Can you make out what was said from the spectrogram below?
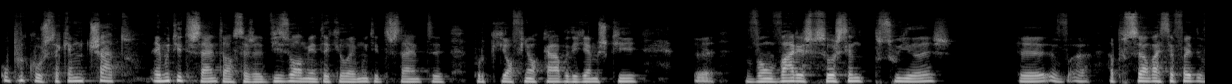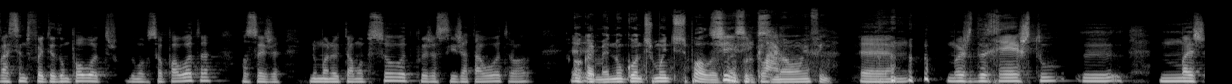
O percurso é que é muito chato, é muito interessante, ou seja, visualmente aquilo é muito interessante porque ao fim e ao cabo, digamos que uh, vão várias pessoas sendo possuídas uh, a possessão vai, ser feita, vai sendo feita de um para o outro, de uma pessoa para a outra, ou seja, numa noite está uma pessoa, depois a seguir já está outra. Ok, mas não contes muitos spoilers, sim, né? sim, claro. senão, enfim. Uh, mas de resto, uh, mas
